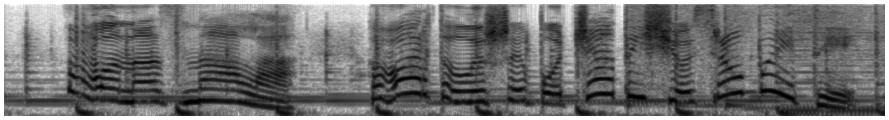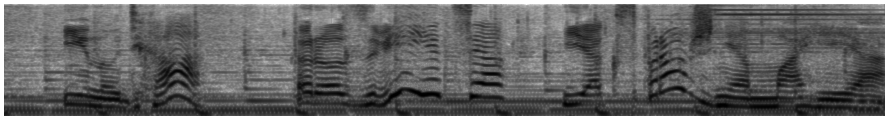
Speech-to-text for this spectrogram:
Вона знала, варто лише почати щось робити, і нудьга розвіється як справжня магія.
